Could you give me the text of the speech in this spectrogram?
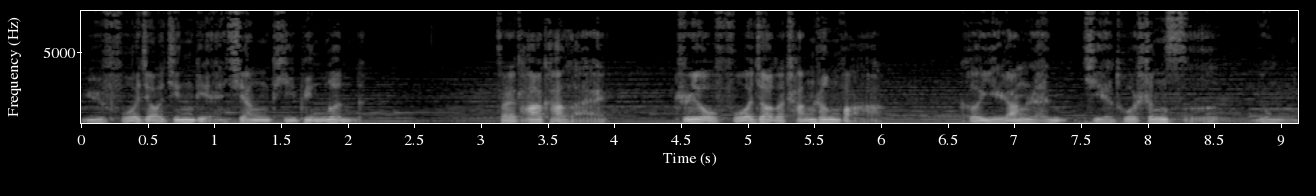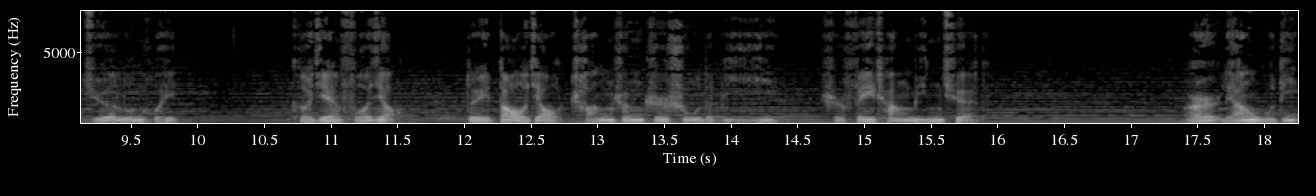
与佛教经典相提并论的。在他看来，只有佛教的长生法可以让人解脱生死。永绝轮回，可见佛教对道教长生之术的鄙夷是非常明确的。而梁武帝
